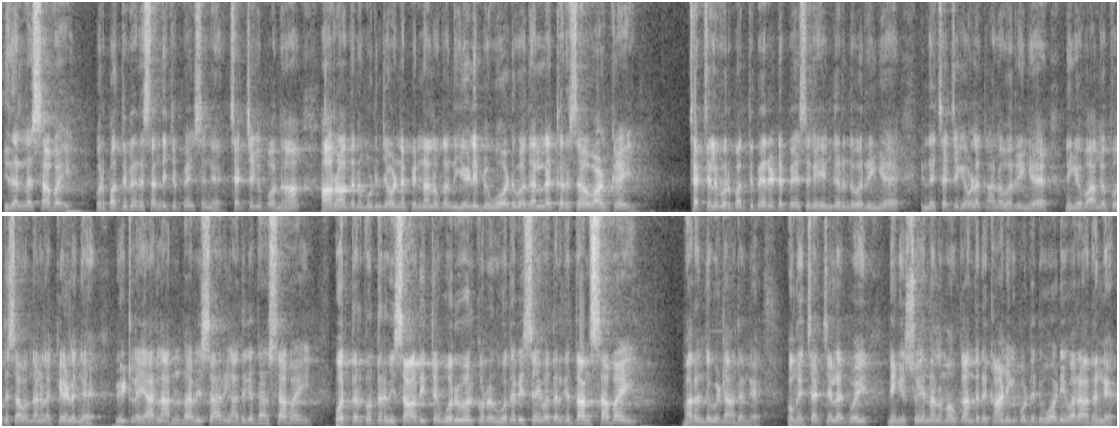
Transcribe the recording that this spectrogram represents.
இதெல்லாம் சபை. ஒரு பத்து பேரை சந்தித்து பேசுங்க. சர்ச்சுக்கு போனால் ஆராதனை முடிஞ்ச உடனே பின்னால் உட்காந்து எழும்பி ஓடுவதல்ல கருசவ வாழ்க்கை. சர்ச்சில் ஒரு பத்து பேர்கிட்ட பேசுங்க. எங்கேருந்து வர்றீங்க? இந்த சர்ச்சுக்கு எவ்வளோ காலம் வர்றீங்க? நீங்கள் வாங்க. புதுசாக வந்தாங்களா? கேளுங்க. வீட்டில் யாரெல்லாம் அன்பாக விசாரிங்க. அதுக்கு தான் சபை. ஒருத்தருக்கு ஒருத்தர் விசாரித்து ஒருவருக்கு ஒரு உதவி செய்வதற்கு தான் சபை. மறந்து விடாதங்க. உங்கள் சர்ச்சில் போய் நீங்கள் சுயநலமாக உட்காந்துட்டு காணிக்க போட்டுட்டு ஓடி வராதுங்க.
